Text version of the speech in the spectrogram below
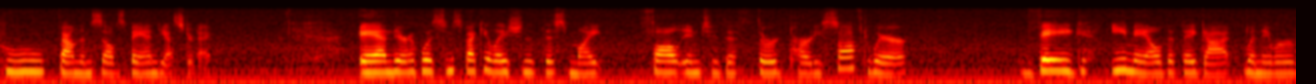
who found themselves banned yesterday. And there was some speculation that this might fall into the third party software vague email that they got when they were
